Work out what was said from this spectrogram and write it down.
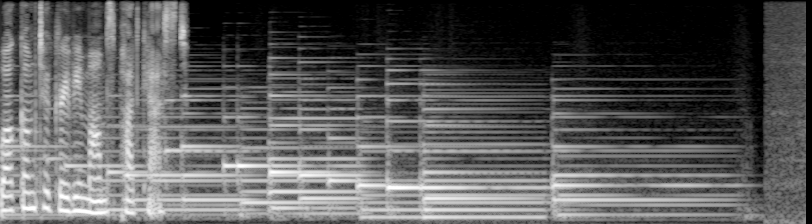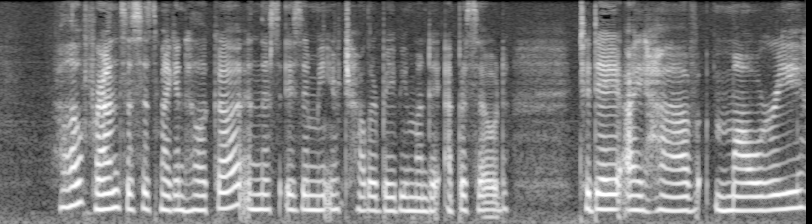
Welcome to Grieving Moms Podcast. Hello, friends. This is Megan Hilleke, and this is a Meet Your Child or Baby Monday episode. Today I have Mauri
